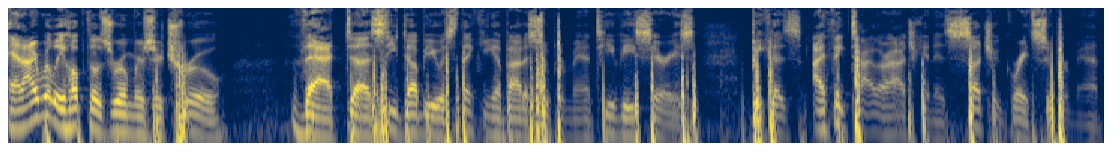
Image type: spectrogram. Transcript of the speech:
And I really hope those rumors are true that uh, CW is thinking about a Superman TV series because I think Tyler Hodgkin is such a great Superman.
